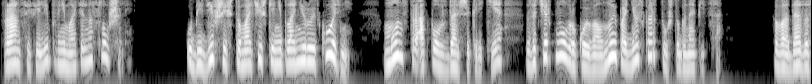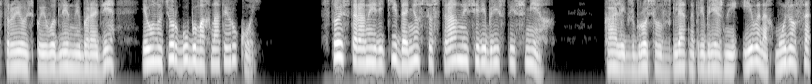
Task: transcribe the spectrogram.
Франц и Филипп внимательно слушали. Убедившись, что мальчишки не планируют козни, монстр отполз дальше к реке, зачерпнул рукой волну и поднес ко рту, чтобы напиться. Вода заструилась по его длинной бороде, и он утер губы мохнатой рукой. С той стороны реки донесся странный серебристый смех. Калик сбросил взгляд на прибрежные ивы, нахмурился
